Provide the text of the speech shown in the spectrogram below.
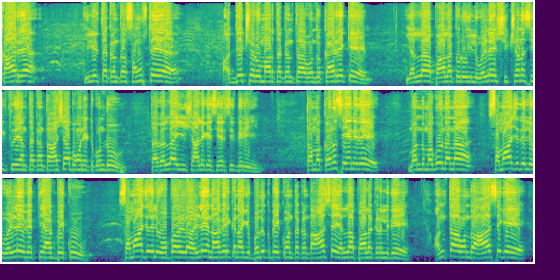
ಕಾರ್ಯ, ಇಲ್ಲಿರ್ತಕ್ಕಂಥ ಸಂಸ್ಥೆಯ ಅಧ್ಯಕ್ಷರು ಮಾಡ್ತಕ್ಕಂಥ ಒಂದು ಕಾರ್ಯಕ್ಕೆ ಎಲ್ಲ ಪಾಲಕರು ಇಲ್ಲಿ ಒಳ್ಳೆಯ ಶಿಕ್ಷಣ ಸಿಗ್ತದೆ ಅಂತಕ್ಕಂಥ ಆಶಾಭಾವನೆ ಇಟ್ಟುಕೊಂಡು ತಾವೆಲ್ಲ ಈ ಶಾಲೆಗೆ ಸೇರಿಸಿದ್ದೀರಿ. ತಮ್ಮ ಕನಸು ಏನಿದೆ, ಒಂದು ಮಗು ನನ್ನ ಸಮಾಜದಲ್ಲಿ ಒಳ್ಳೆಯ ವ್ಯಕ್ತಿ ಆಗಬೇಕು, ಸಮಾಜದಲ್ಲಿ ಒಬ್ಬ ಒಳ್ಳೆ- ಒಳ್ಳೆಯ ನಾಗರಿಕನಾಗಿ ಬದುಕಬೇಕು ಅಂತಕ್ಕಂಥ ಆಸೆ ಎಲ್ಲ ಪಾಲಕರಲ್ಲಿದೆ. ಅಂಥ ಒಂದು ಆಸೆಗೆ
